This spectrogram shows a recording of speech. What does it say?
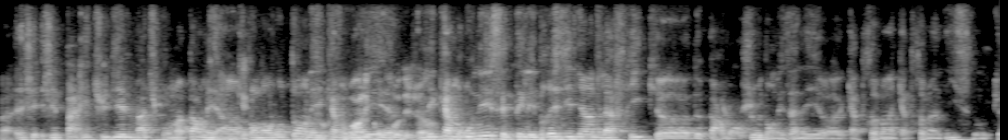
Bah, j'ai pas étudié le match pour ma part, mais euh, pendant longtemps, les Camerounais, euh, les, Camerounais, c'était les Brésiliens de l'Afrique euh, de par leur jeu dans les années 80-90. Donc,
